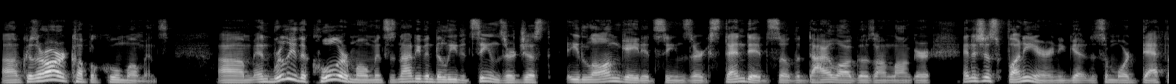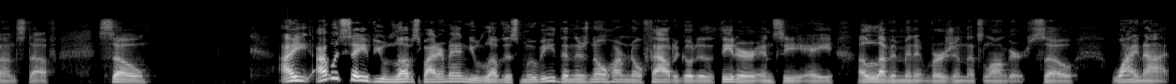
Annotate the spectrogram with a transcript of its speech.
because um, there are a couple cool moments. Um, and really, the cooler moments is not even deleted scenes; they're just elongated scenes. They're extended, so the dialogue goes on longer, and it's just funnier, and you get some more depth on stuff. So, I I would say if you love Spider-Man, you love this movie, then there's no harm, no foul to go to the theater and see a 11 minute version that's longer. So why not?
